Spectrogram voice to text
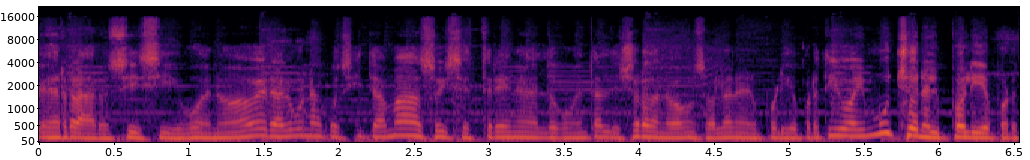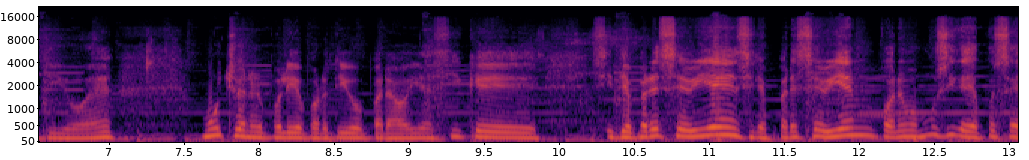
es raro, sí, sí. Bueno, a ver, alguna cosita más. Hoy se estrena el documental de Jordan, lo vamos a hablar en el polideportivo. Hay mucho en el polideportivo, ¿eh? Mucho en el polideportivo para hoy. Así que si te parece bien, si les parece bien, ponemos música y después se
